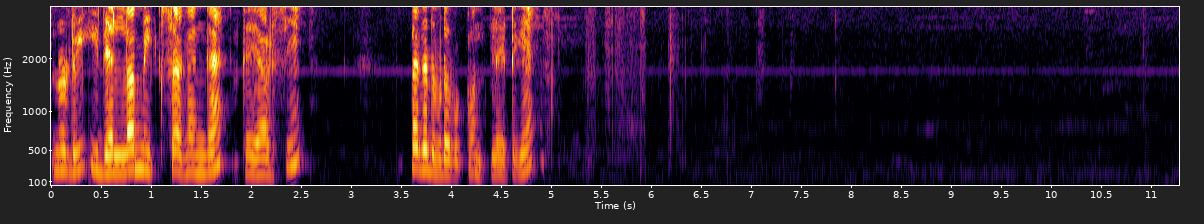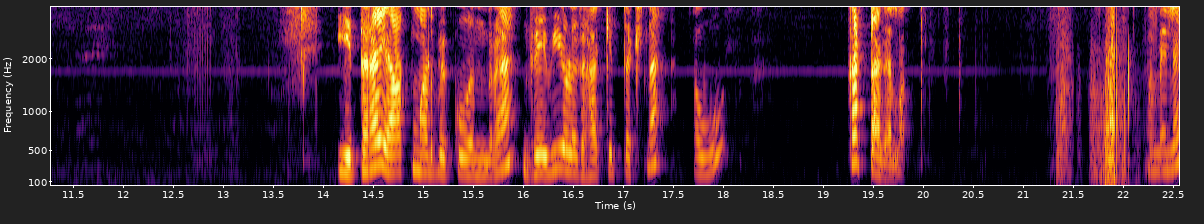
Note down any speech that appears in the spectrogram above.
ನೋಡ್ರಿ, ಇದೆಲ್ಲ ಮಿಕ್ಸ್ ಆಗಂಗೆ ಕೈ ಆಡಿಸಿ ತೆಗೆದು ಬಿಡಬೇಕು ಒಂದು ಪ್ಲೇಟ್ಗೆ ಈ ಥರ ಯಾಕೆ ಮಾಡಬೇಕು ಅಂದ್ರೆ ಗ್ರೇವಿ ಒಳಗೆ ಹಾಕಿದ ತಕ್ಷಣ ಅವು ಕಟ್ಟಾಗಲ್ಲ. ಆಮೇಲೆ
